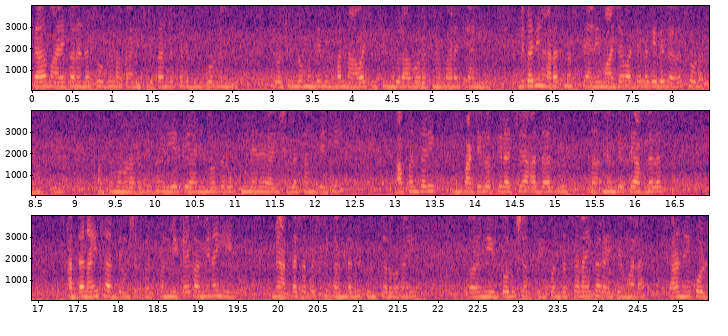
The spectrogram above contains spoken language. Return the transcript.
त्या मारेकरांना सोडू नका. आणि श्रीकांत तर बिलकुल नाही. तेव्हा सिंधू म्हणते मी पण नावाची सिंधू राघव रत्नपारखी आहे. मी कधी हारत नसते आणि माझ्या वाटेला गेलेल्याला सोडत नसते. असं म्हणून आता ती घरी येते आणि मग रुक्मिणी आणि सांगते की आपण जरी पाटील वकिलाचे आधार घेतला म्हणजे ते आपल्याला आता नाही साथ देऊ शकत. पण मी काही कमी नाही आहे मी आताच्या आता श्रीकांतला भेटून सर्व काही नील करू शकते. पण तसं नाही करायचं आहे मला. कारण हे कोर्ट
